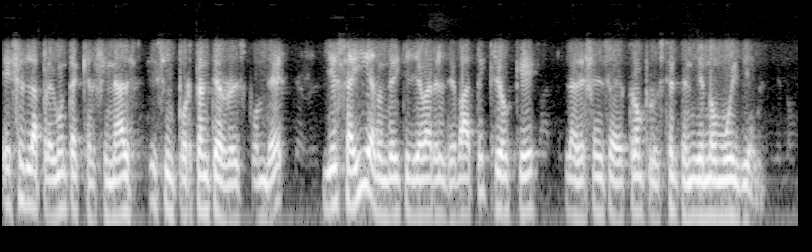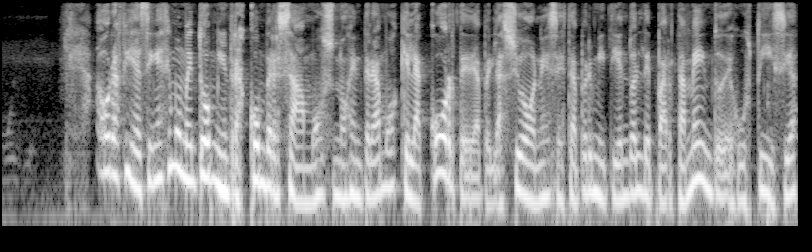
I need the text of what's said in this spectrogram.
Esa es la pregunta que al final es importante responder y es ahí a donde hay que llevar el debate. Creo que la defensa de Trump lo está entendiendo muy bien. Ahora fíjese, en este momento mientras conversamos nos enteramos que la Corte de Apelaciones está permitiendo al Departamento de Justicia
